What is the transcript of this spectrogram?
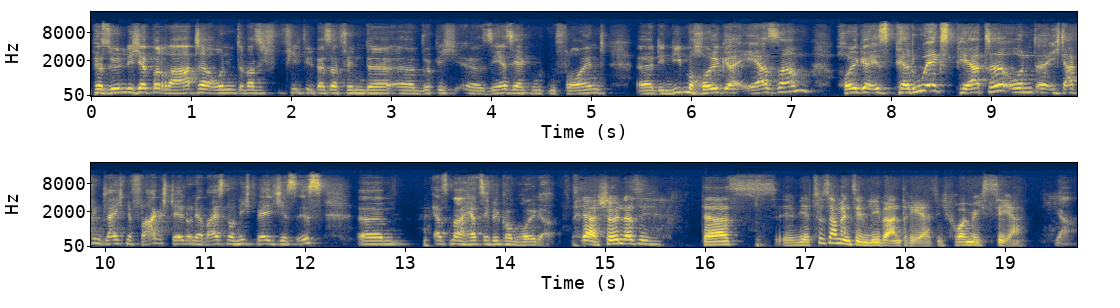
persönlicher Berater und was ich viel, viel besser finde, äh, wirklich äh, sehr, sehr guten Freund, äh, den lieben Holger Ersam. Holger ist Peru-Experte und ich darf ihm gleich eine Frage stellen und er weiß noch nicht, welches ist. Ähm, erstmal herzlich willkommen, Holger. Ja, schön, dass, ich, dass wir zusammen sind, lieber Andreas. Ich freue mich sehr. Ja,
